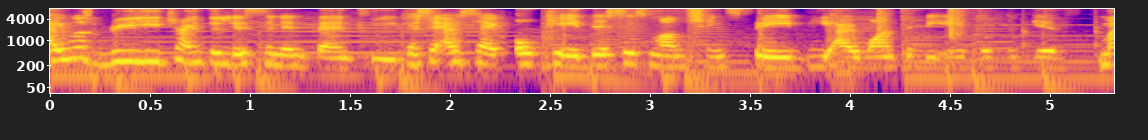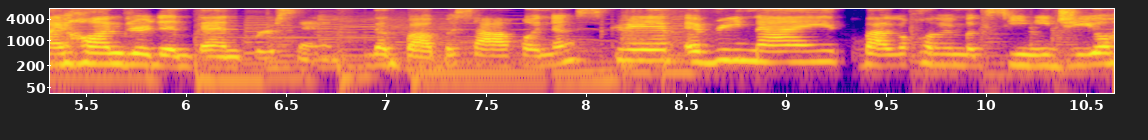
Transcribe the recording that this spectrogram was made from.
I was really trying to listen intently kasi I was like, okay, this is Mom Shing's baby. I want to be able to give my 110%. Nagbabasa ako ng script every night bago kami mag-sini Gio.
